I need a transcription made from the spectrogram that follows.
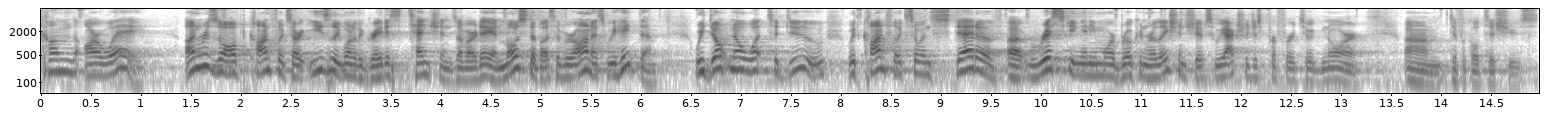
come our way. Unresolved conflicts are easily one of the greatest tensions of our day, and most of us, if we're honest, we hate them. We don't know what to do with conflict, so instead of uh, risking any more broken relationships, we actually just prefer to ignore um, difficult issues.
